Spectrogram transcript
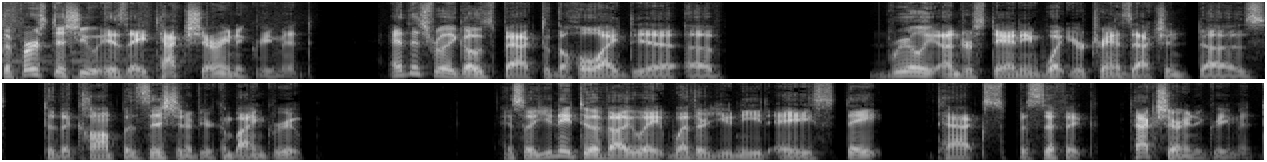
The first issue is a tax sharing agreement. And this really goes back to the whole idea of really understanding what your transaction does to the composition of your combined group. And so you need to evaluate whether you need a state tax specific tax sharing agreement.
